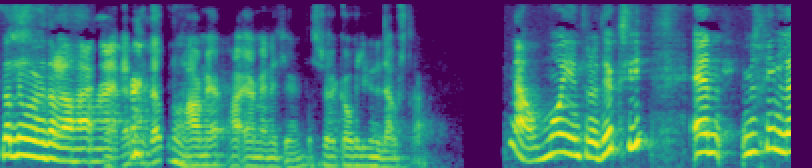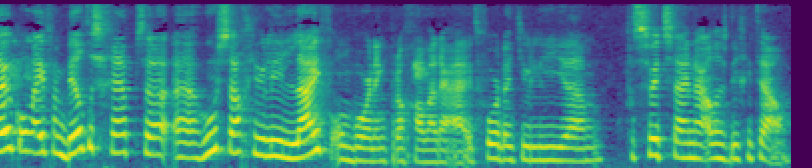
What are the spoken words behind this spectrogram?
dat noemen we dan wel HR. Ja, we hebben wel een HR-manager, dat is uh, Caroline Douwstra. Nou, mooie introductie. En misschien leuk om even een beeld te schetsen. Uh, hoe zag jullie live onboarding programma eruit voordat jullie um, geswitcht zijn naar alles digitaal?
